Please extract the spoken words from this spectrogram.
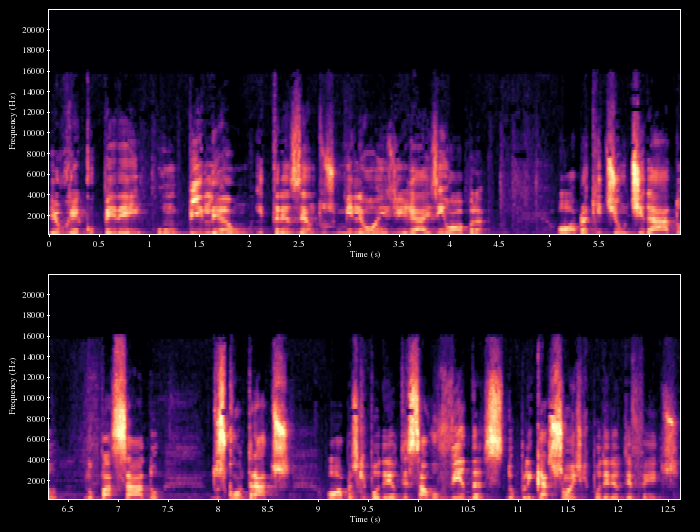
eu recuperei 1 bilhão e 300 milhões de reais em obra. Obra que tinham tirado no passado dos contratos. Obras que poderiam ter salvo vidas, duplicações que poderiam ter feitos,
